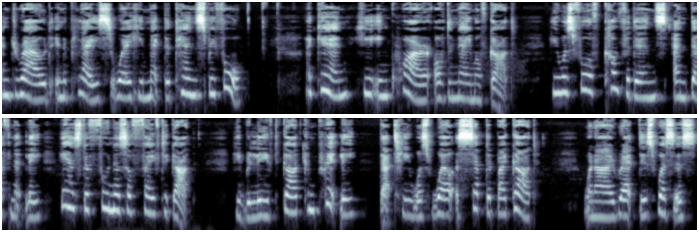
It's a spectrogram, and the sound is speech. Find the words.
and dwelled in the place where he made the tents before. Again he inquired of the name of God. He was full of confidence and definitely he has the fullness of faith to God. He believed God completely that he was well accepted by God. When I read these verses,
